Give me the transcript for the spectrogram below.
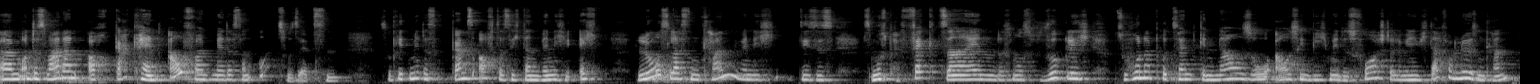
Ähm, und das war dann auch gar kein Aufwand mehr, das dann umzusetzen. So geht mir das ganz oft, dass ich dann, wenn ich echt loslassen kann, wenn ich dieses, es muss perfekt sein, das muss wirklich zu 100 Prozent genau so aussehen, wie ich mir das vorstelle, wenn ich mich davon lösen kann,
